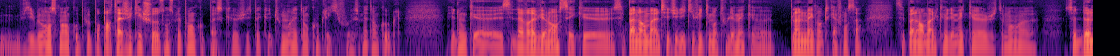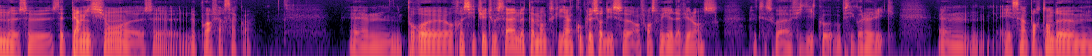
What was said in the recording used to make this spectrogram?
visiblement, on se met en couple pour partager quelque chose. On se met pas en couple parce que juste parce que tout le monde est en couple et qu'il faut se mettre en couple. Et donc, euh, c'est de la vraie violence et que c'est pas normal si tu dis qu'effectivement tous les mecs, euh, plein de mecs en tout cas font ça. C'est pas normal que les mecs, justement, se donnent ce- cette permission de pouvoir faire ça, quoi. Euh, pour euh, resituer tout ça, notamment parce qu'il y a un couple sur dix euh, en France où il y a de la violence, que ce soit physique ou, psychologique. Et c'est important de,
